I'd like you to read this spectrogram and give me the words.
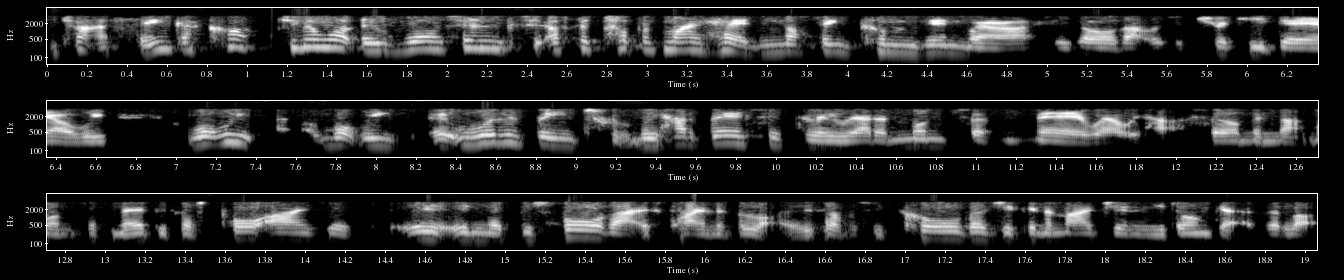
I'm trying to think. I can't. Do you know what? There wasn't off the top of my head. Nothing comes in where I says, "Oh, that was a tricky day." Or we, what we, what we, it would have been. We had basically we had a month of May where we had to film in that month of May because Port Isaac in the before that is kind of a lot. It's obviously cold as you can imagine, and you don't get the lot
